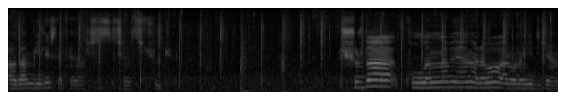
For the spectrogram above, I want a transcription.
Adam gelirse fena sıçarız çünkü. Şurada kullanılabilen araba var ona gideceğim.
